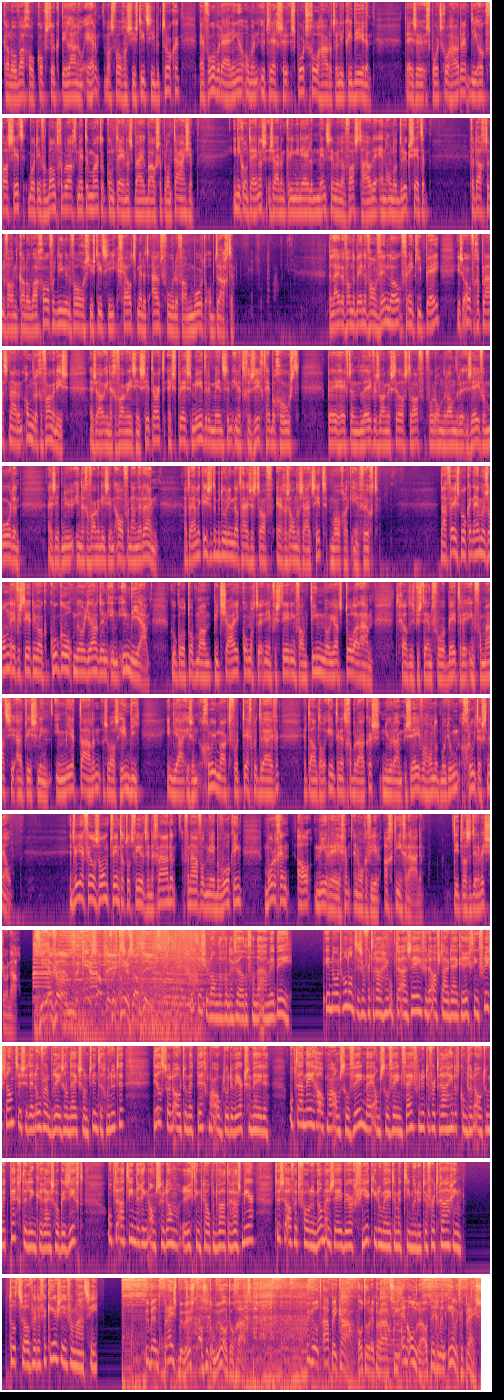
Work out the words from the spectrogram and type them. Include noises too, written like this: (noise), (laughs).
Calowago-kopstuk Delano R was volgens justitie betrokken bij voorbereidingen om een Utrechtse sportschoolhouder te liquideren. Deze sportschoolhouder, die ook vastzit, wordt in verband gebracht met de martelcontainers bij Wouwse Plantage. In die containers zouden criminelen mensen willen vasthouden en onder druk zetten. Verdachten van Calowago verdienen volgens justitie geld met het uitvoeren van moordopdrachten. De leider van de bende van Venlo, Frankie P., is overgeplaatst naar een andere gevangenis. Hij zou in de gevangenis in Sittard expres meerdere mensen in het gezicht hebben gehoest. P. heeft een levenslange celstraf voor onder andere zeven moorden. Hij zit nu in de gevangenis in Alphen aan de Rijn. Uiteindelijk is het de bedoeling dat hij zijn straf ergens anders uitzit, mogelijk in Vught. Na Facebook en Amazon investeert nu ook Google miljarden in India. Google-topman Pichai kondigde een investering van 10 miljard dollar aan. Het geld is bestemd voor betere informatieuitwisseling in meer talen, zoals Hindi. India is een groeimarkt voor techbedrijven. Het aantal internetgebruikers, nu ruim 700 miljoen, groeit er snel. Het weer veel zon, 20 tot 24 graden. Vanavond meer bewolking. Morgen al meer regen en ongeveer 18 graden. Dit was het NWS Journaal. ZFM, verkeersupdate. verkeersupdate. Dit is Jolande van der Velde van de ANWB. In Noord-Holland is er vertraging op de A7, de afsluitdijk richting Friesland... tussen Den Oever en Brezandijk zo'n 20 minuten... Deels door een auto met pech, maar ook door de werkzaamheden. Op de A9 ook maar Amstelveen. Bij Amstelveen 5 minuten vertraging. Dat komt door een auto met pech. De linkerrijstrook is dicht. Op de A10 de ring Amsterdam richting knooppunt Waterhaasmeer. Tussen Afrit Volendam en Zeeburg 4 kilometer met 10 minuten vertraging. Tot zover de verkeersinformatie. U bent prijsbewust als het om uw auto gaat. U wilt APK, autoreparatie en onderhoud tegen een eerlijke prijs.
